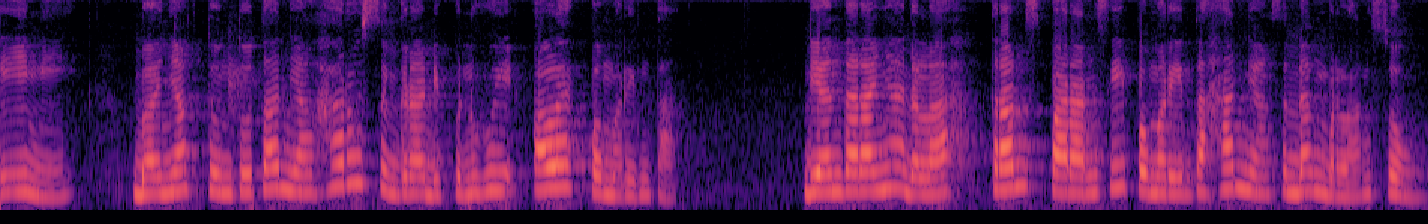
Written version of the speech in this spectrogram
ini, banyak tuntutan yang harus segera dipenuhi oleh pemerintah. Di antaranya adalah transparansi pemerintahan yang sedang berlangsung.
